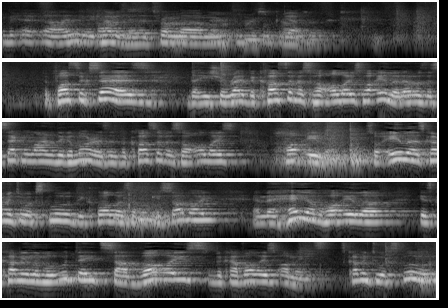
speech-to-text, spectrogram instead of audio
Uh, I think it covers it. It's from. Um, yeah. the pasuk says that he should write v'kasav es ha'olais ha'ela. That was the second line of the Gemara. It says v'kasav es ha'olais ha'ela. So ela is coming to exclude the klalas of kisavai, and the hey of ha'ela is coming amens. It's coming to exclude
